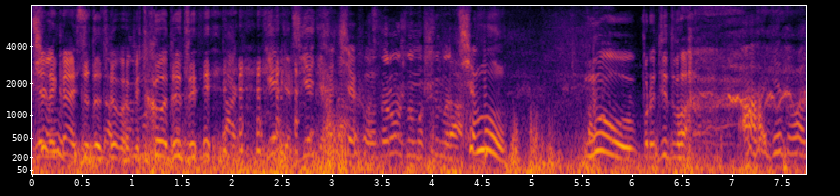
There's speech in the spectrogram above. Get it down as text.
я лякаюся до тебе підходити. Так, їдеш, їдеш. Осторожно, машина. Чому? Ну, про ті два. А, дідва,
